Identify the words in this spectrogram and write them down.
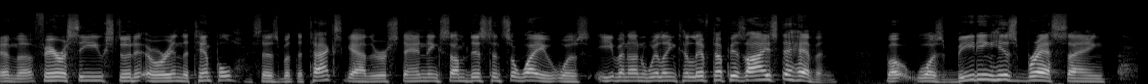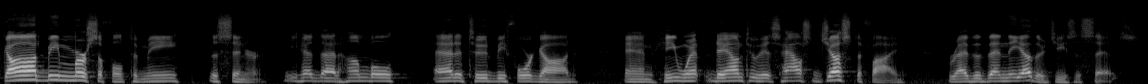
and the Pharisee stood or in the temple it says, but the tax gatherer standing some distance away was even unwilling to lift up his eyes to heaven, but was beating his breast, saying, God be merciful to me, the sinner. He had that humble attitude before God, and he went down to his house justified rather than the other, Jesus says.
